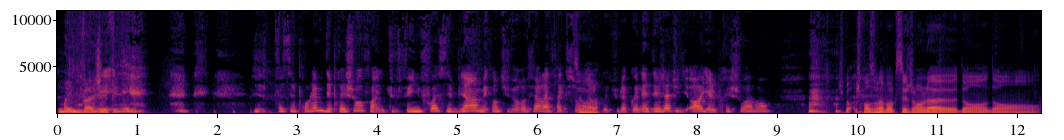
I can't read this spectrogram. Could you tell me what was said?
Moi, il me va. j'ai les- fait- les- Enfin, c'est le problème des pré-shows. Enfin, tu le fais une fois, c'est bien, mais quand tu veux refaire l'attraction alors que tu la connais déjà, tu dis oh, il y a le pré-show avant. Je, je pense vraiment que ces gens-là, euh, dans, dans,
